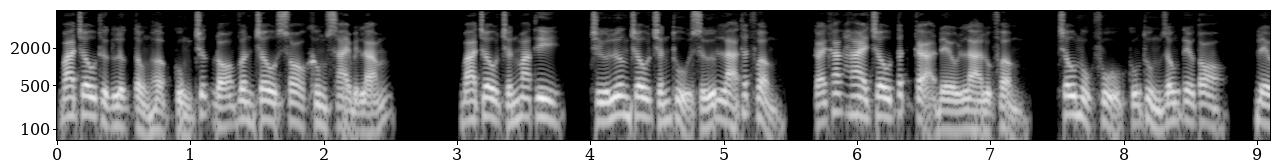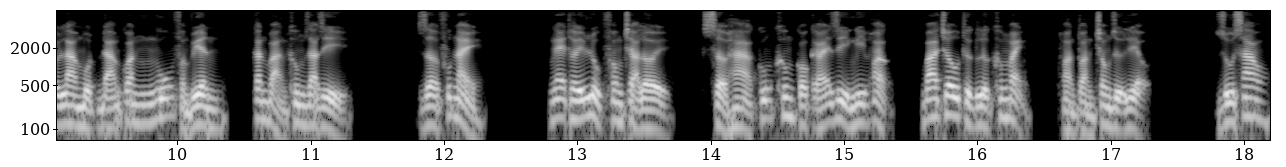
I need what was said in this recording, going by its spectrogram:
Ba châu thực lực tổng hợp cùng trước đó vân châu so không sai biệt lắm. Ba châu trấn ma thi, trừ lương châu trấn thủ sứ là thất phẩm, cái khác hai châu tất cả đều là lục phẩm. Châu mục phủ cũng thùng rông tiêu to, đều là một đám quan ngũ phẩm viên, căn bản không ra gì. Giờ phút này, nghe thấy lục phong trả lời, sở hà cũng không có cái gì nghi hoặc, ba châu thực lực không mạnh, hoàn toàn trong dự liệu. Dù sao,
